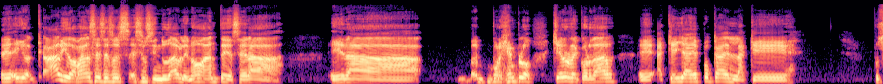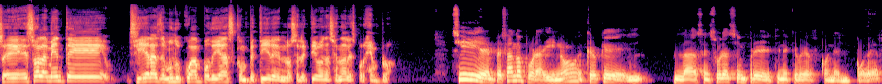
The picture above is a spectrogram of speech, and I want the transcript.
eh, ha habido avances, eso es, eso es indudable, ¿no? Antes era, era, por ejemplo, quiero recordar eh, aquella época en la que, pues solamente si eras de Muducuan podías competir en los selectivos nacionales, por ejemplo. Sí, empezando por ahí, ¿no? Creo que la censura siempre tiene que ver con el poder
